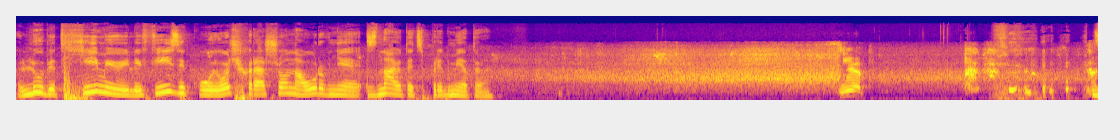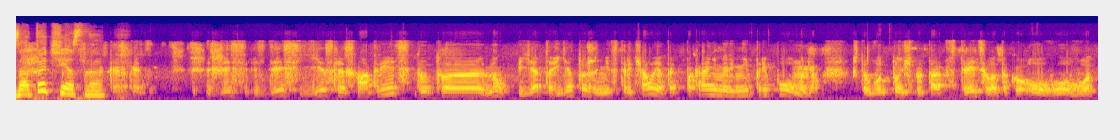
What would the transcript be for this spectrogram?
любят химию или физику и очень хорошо на уровне знают эти предметы? Нет. Зато честно. Здесь, здесь, если смотреть, тут, э, ну, я, я тоже не встречал, я так, по крайней мере, не припомню, чтобы вот точно так встретила, такой, ого, вот,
